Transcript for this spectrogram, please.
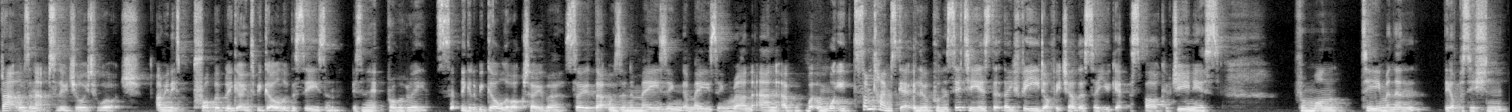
that was an absolute joy to watch. I mean, it's probably going to be goal of the season, isn't it? Probably. It's certainly going to be goal of October. So that was an amazing, amazing run. And uh, what you sometimes get with Liverpool and the City is that they feed off each other. So you get the spark of genius from one team and then the opposition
